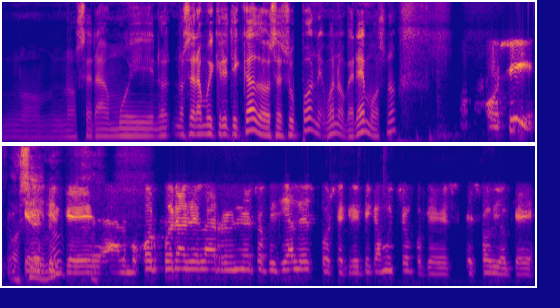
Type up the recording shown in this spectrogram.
no, no será muy no, será muy criticado, se supone. Bueno, veremos, ¿no? O sí, o sí decir que a lo mejor fuera de las reuniones oficiales pues se critica mucho porque es, es obvio que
